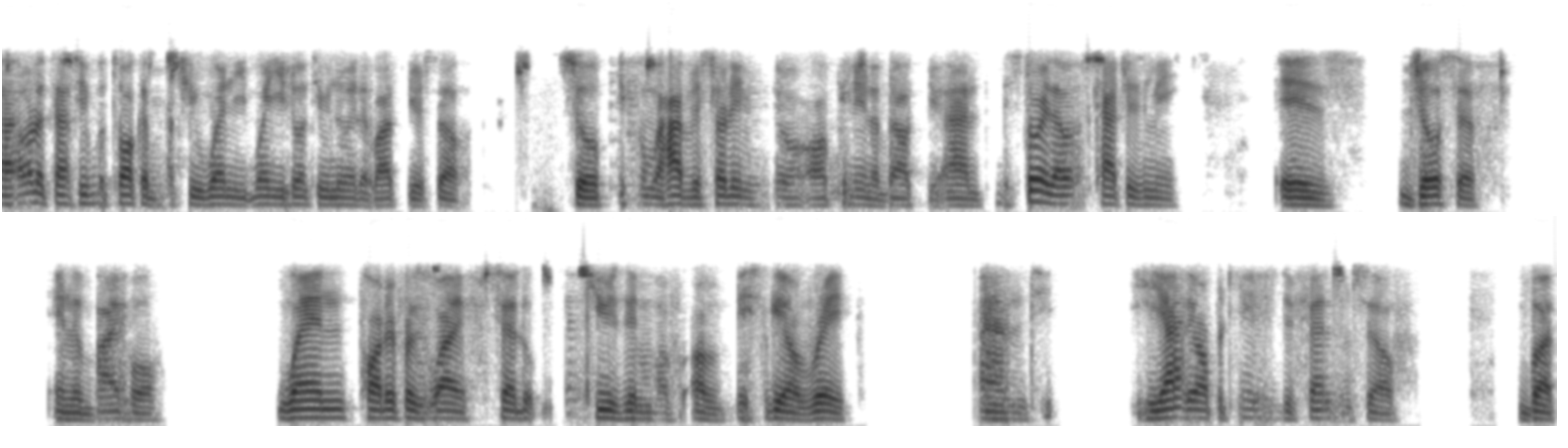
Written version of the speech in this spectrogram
a lot of times people talk about you when you, when you don't even know it about yourself. So people will have a certain opinion about you. And the story that catches me is Joseph in the Bible when Potiphar's wife said accused him of, of basically of rape, and he had the opportunity to defend himself, but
